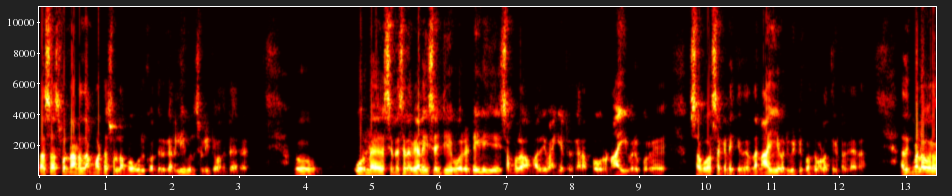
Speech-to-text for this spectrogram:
தான் சஸ்பெண்ட் ஆனது அம்மாட்ட சொல்லாமல் ஊருக்கு வந்திருக்காரு. லீவுன்னு சொல்லிட்டு வந்துட்டார். ஊரில் சின்ன சின்ன வேலை செஞ்சு ஒரு டெய்லி சம்பளம் மாதிரி வாங்கிட்டு இருக்காரு. அப்போ ஒரு நாய் இவருக்கு ஒரு சகோசம் கிடைக்கிது. அந்த நாய் அவர் வீட்டுக்கு வந்து வளர்த்துக்கிட்டு இருக்காரு. அதுக்கு மேலே ஒரு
